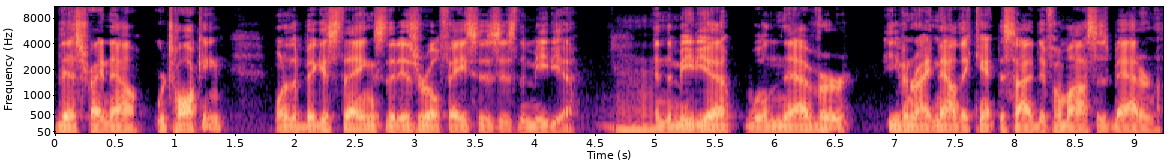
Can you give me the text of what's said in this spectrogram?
this right now. We're talking. One of the biggest things that Israel faces is the media, mm-hmm. and the media will never, even right now, they can't decide if Hamas is bad or not.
